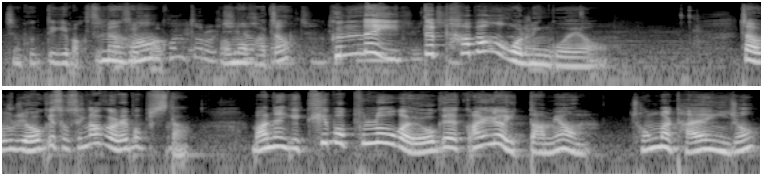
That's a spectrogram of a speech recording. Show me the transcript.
지금 극딜기 막 쓰면서 다- 컨트롤 넘어가죠? 근데 이때 파바가 걸린 거예요. 자 우리 여기서 생각을 해봅시다. 만약에 퀴버 플로우가 여기에 깔려 있다면 정말 다행이죠.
